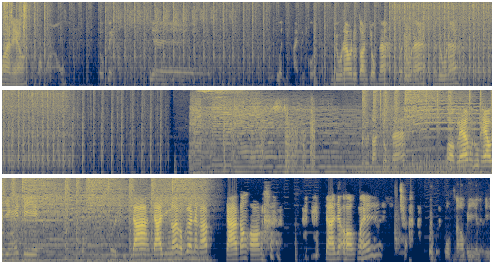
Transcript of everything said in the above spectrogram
ว่าแล้วว้าวว้าวโปรเฟกเย้ตัวจะหายเป็นคนมาดูนะมาดูตอนจบนะ มาดูนะ มาดูนะมาดูตอนจบนะ บอกแล้วมึงดูแพลวยิงให้ซี จาจายิงน้อยกว่าเพื่อนนะครับจาต้องออกจาจะออกไหมผมเข้าพี่เลยพี่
